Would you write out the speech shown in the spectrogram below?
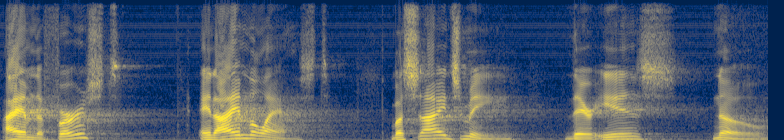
I am the first and I am the last. Besides me, there is no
